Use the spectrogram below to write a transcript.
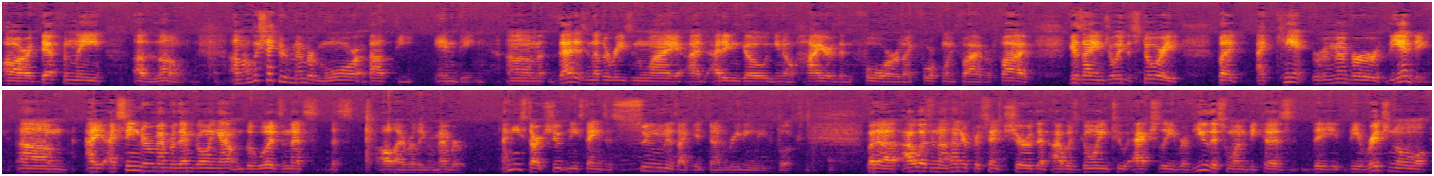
are definitely alone. Um, I wish I could remember more about the ending. Um, that is another reason why I, I, didn't go, you know, higher than four, like 4.5 or 5, because I enjoyed the story, but I can't remember the ending. Um, I, I, seem to remember them going out into the woods, and that's that's all I really remember. I need to start shooting these things as soon as I get done reading these books. But uh, I wasn't 100% sure that I was going to actually review this one because the the original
